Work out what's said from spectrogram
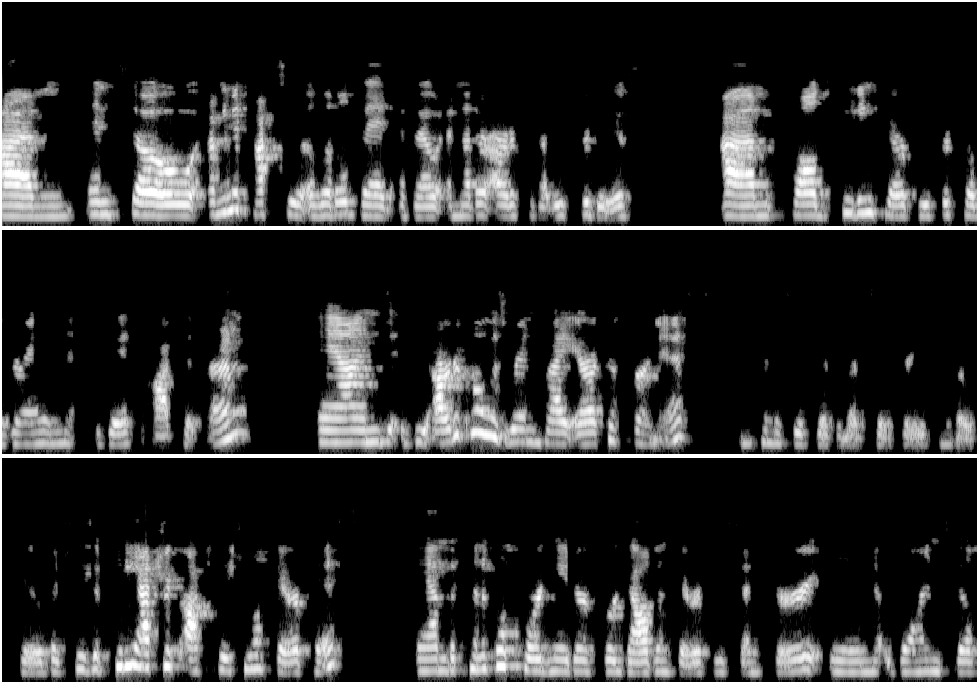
Um, and so I'm going to talk to you a little bit about another article that we produced um, called Feeding Therapy for Children with Autism. And the article was written by Erica Furness, I'm trying to see if she has a website where you can go to, but she's a pediatric occupational therapist and the clinical coordinator for Galvin Therapy Center in Warrensville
